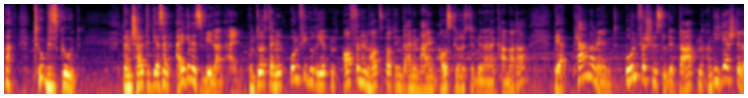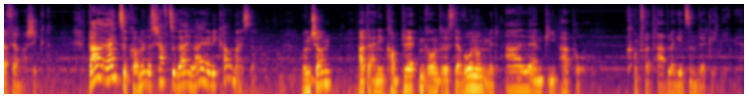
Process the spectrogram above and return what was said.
Du bist gut. Dann schaltet er sein eigenes WLAN ein und du hast einen unfigurierten, offenen Hotspot in deinem Heim ausgerüstet mit einer Kamera, der permanent unverschlüsselte Daten an die Herstellerfirma schickt. Da reinzukommen, das schafft sogar ein Laie wie Kaumeister. Und schon hat er einen kompletten Grundriss der Wohnung mit allem Pipapo. Komfortabler geht's nun wirklich nicht mehr.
